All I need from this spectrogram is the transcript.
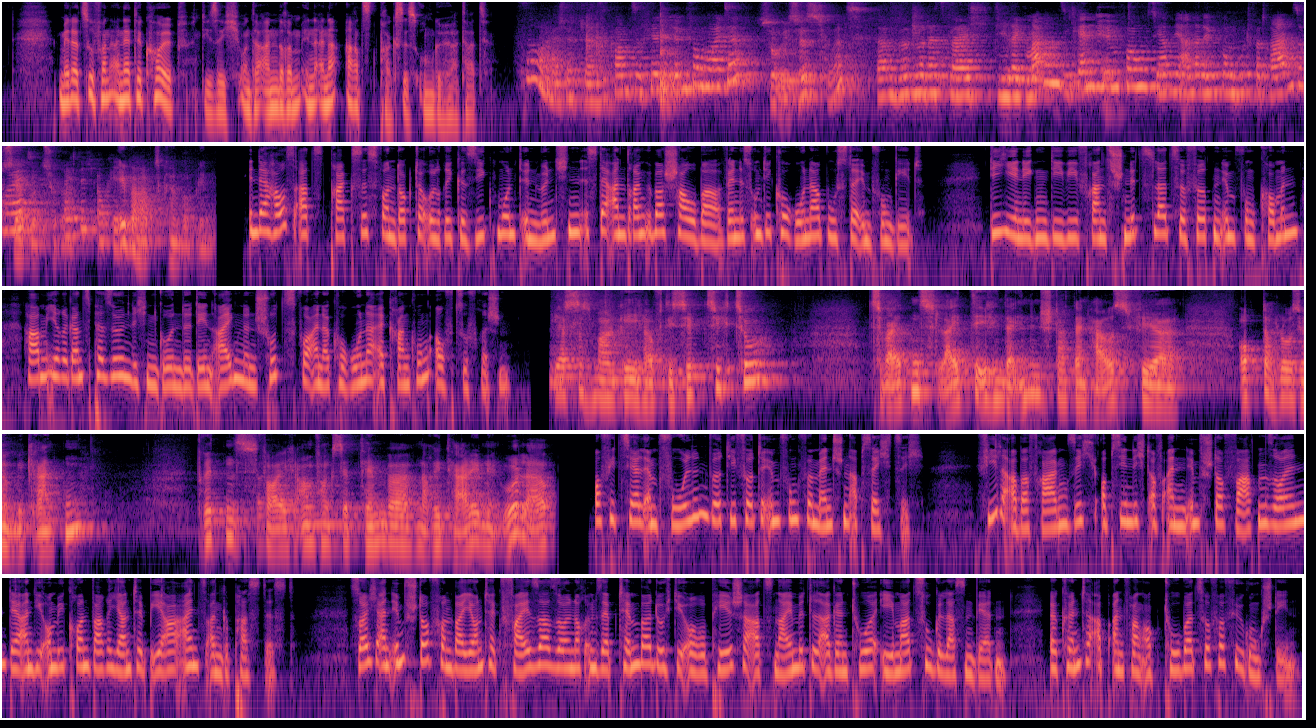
Mehr dazu von Annette Kolb, die sich unter anderem in einer Arztpraxis umgehört hat. So, Herr Schiffler, Sie kommen zur vierten Impfung heute. So ist es. Gut, dann würden wir das gleich direkt machen. Sie kennen die Impfung, Sie haben die anderen Impfungen gut vertragen soweit? Sehr gut sogar. Richtig? Okay. Überhaupt kein Problem. In der Hausarztpraxis von Dr. Ulrike Siegmund in München ist der Andrang überschaubar, wenn es um die Corona-Booster-Impfung geht. Diejenigen, die wie Franz Schnitzler zur vierten Impfung kommen, haben ihre ganz persönlichen Gründe, den eigenen Schutz vor einer Corona-Erkrankung aufzufrischen. Erstens mal gehe ich auf die 70 zu. Zweitens leite ich in der Innenstadt ein Haus für Obdachlose und Migranten. Drittens fahre ich Anfang September nach Italien in Urlaub. Offiziell empfohlen wird die vierte Impfung für Menschen ab 60. Viele aber fragen sich, ob sie nicht auf einen Impfstoff warten sollen, der an die Omikron-Variante BA1 angepasst ist. Solch ein Impfstoff von BioNTech Pfizer soll noch im September durch die Europäische Arzneimittelagentur EMA zugelassen werden. Er könnte ab Anfang Oktober zur Verfügung stehen.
